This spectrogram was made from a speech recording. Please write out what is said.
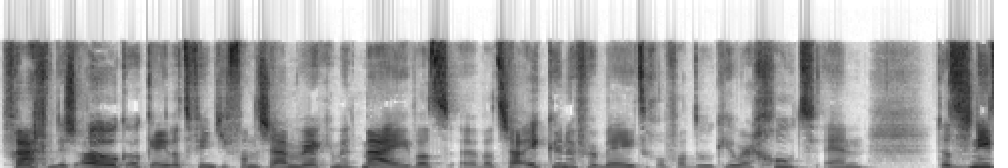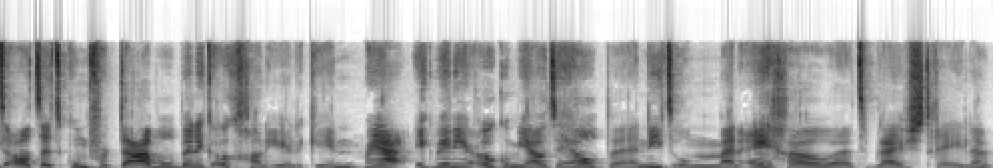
vraag ik dus ook, oké, wat vind je van de samenwerking met mij? Wat, uh, wat zou ik kunnen verbeteren of wat doe ik heel erg goed? En dat is niet altijd comfortabel, ben ik ook gewoon eerlijk in. Maar ja, ik ben hier ook om jou te helpen en niet om mijn ego te blijven strelen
